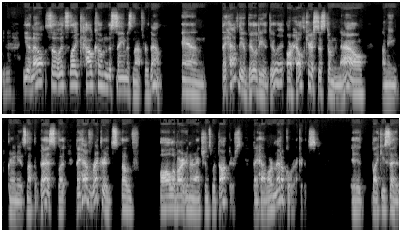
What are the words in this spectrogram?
Mhm. you know? So it's like how come the same is not for them? And they have the ability to do it. Our healthcare system now i mean granted it's not the best but they have records of all of our interactions with doctors. They have our medical records it like you said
